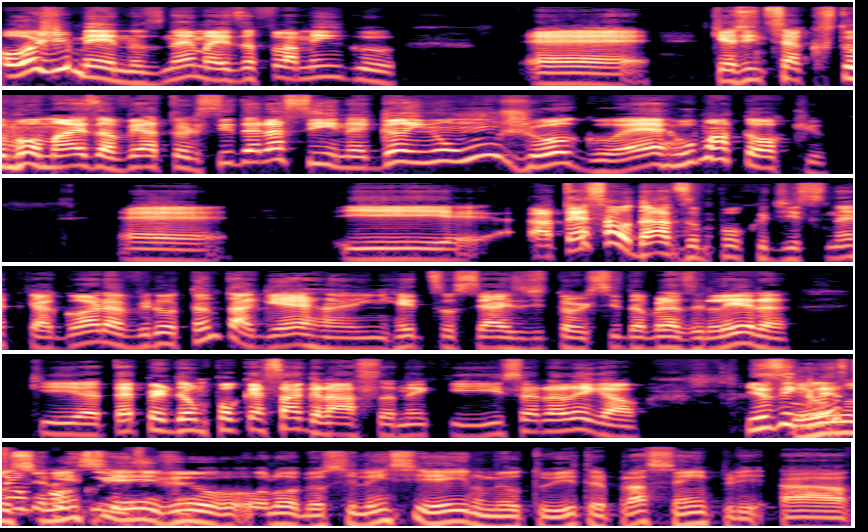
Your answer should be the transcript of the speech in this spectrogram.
hoje menos, né? Mas o Flamengo, é, que a gente se acostumou mais a ver a torcida, era assim, né? Ganhou um jogo, é rumo a Tóquio. É, e até saudades um pouco disso, né? Porque agora virou tanta guerra em redes sociais de torcida brasileira que até perdeu um pouco essa graça, né? Que isso era legal. E os ingleses eu um silenciei, viu, Lobo? Eu silenciei no meu Twitter para sempre a,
